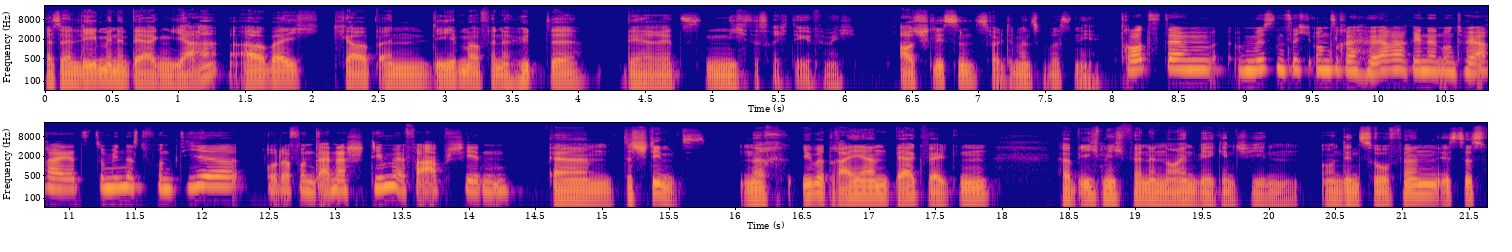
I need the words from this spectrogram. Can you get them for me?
Also ein Leben in den Bergen ja, aber ich glaube, ein Leben auf einer Hütte wäre jetzt nicht das Richtige für mich. Ausschließen sollte man sowas nie. Trotzdem müssen sich unsere Hörerinnen und Hörer jetzt zumindest von dir oder von deiner Stimme verabschieden. Ähm, das stimmt. Nach über drei Jahren Bergwelten habe ich mich für einen neuen Weg entschieden. Und insofern ist das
